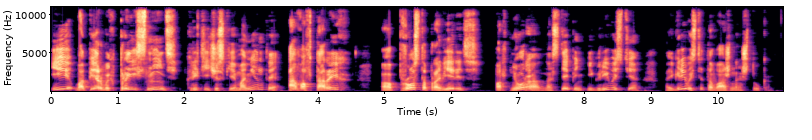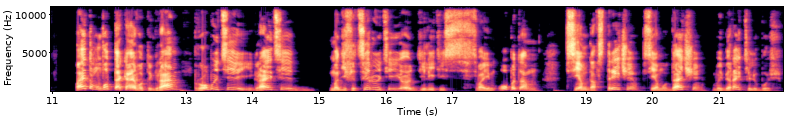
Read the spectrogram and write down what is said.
И, во-первых, прояснить критические моменты, а во-вторых, э, просто проверить партнера на степень игривости. А игривость это важная штука. Поэтому вот такая вот игра. Пробуйте, играйте, Модифицируйте ее, делитесь своим опытом. Всем до встречи, всем удачи, выбирайте любовь.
